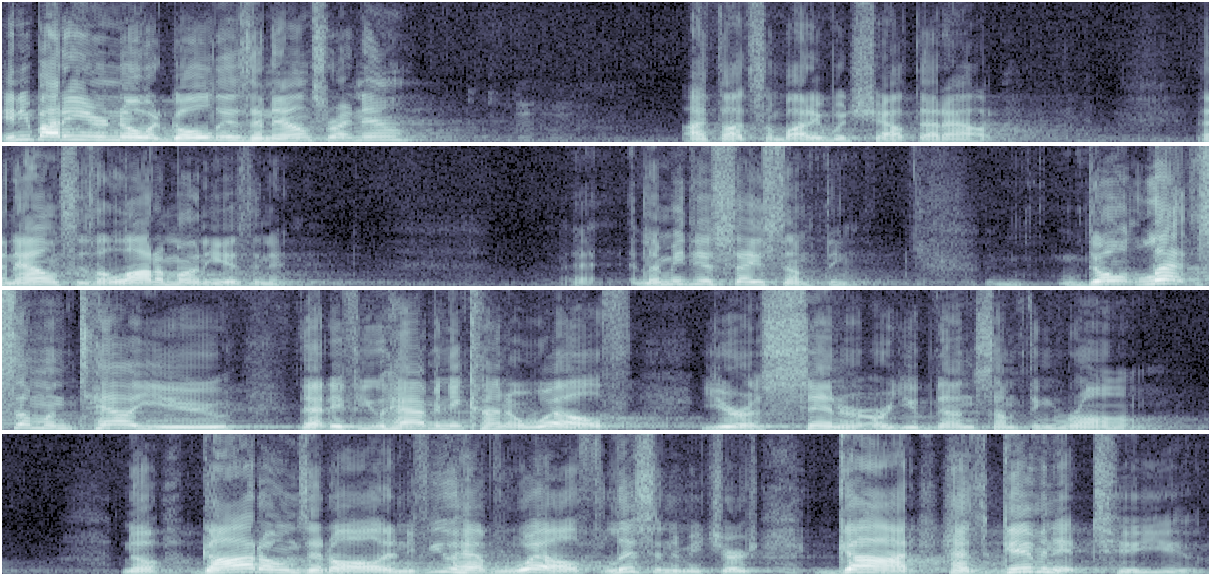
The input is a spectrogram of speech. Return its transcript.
Anybody here know what gold is an ounce right now? I thought somebody would shout that out. An ounce is a lot of money, isn't it? Let me just say something. Don't let someone tell you that if you have any kind of wealth, you're a sinner or you've done something wrong. No, God owns it all. And if you have wealth, listen to me, church, God has given it to you.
